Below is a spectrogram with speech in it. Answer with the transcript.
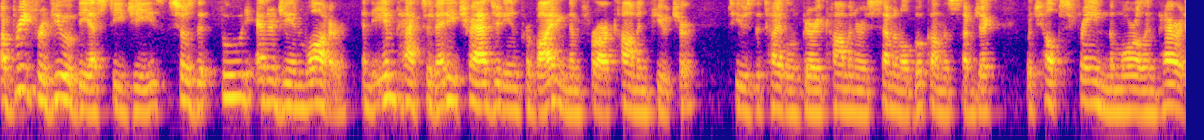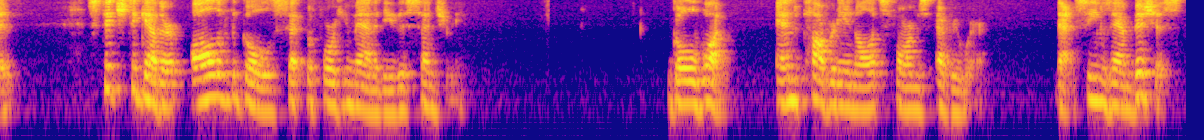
A brief review of the SDGs shows that food, energy, and water, and the impacts of any tragedy in providing them for our common future, to use the title of Barry Commoner's seminal book on the subject, which helps frame the moral imperative, stitch together all of the goals set before humanity this century. Goal 1 End poverty in all its forms everywhere. That seems ambitious,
